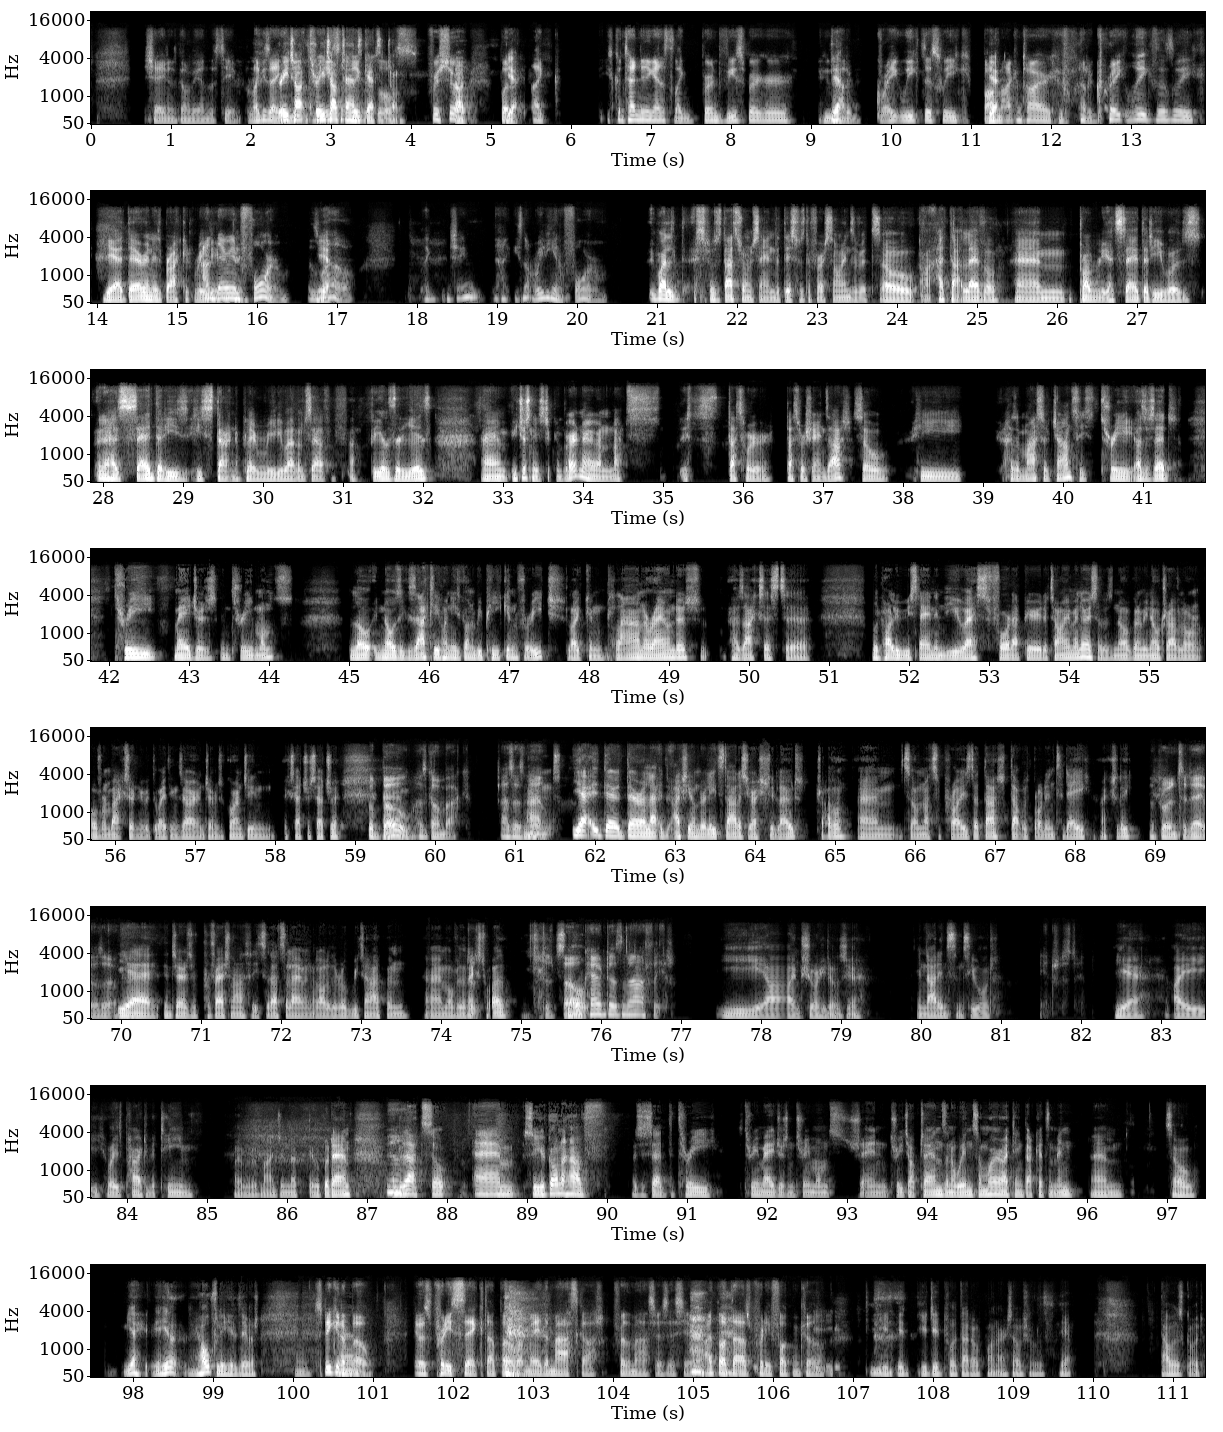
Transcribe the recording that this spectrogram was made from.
Shane is going to be on this team. Like you say, Three top- three top tens gets it done. for sure. but yeah. like he's contending against like Bernd Wiesberger, who Yeah. had a great week this week. Bob Yeah. MacIntyre, who had a great week this week, Yeah, they're in his bracket really. and they're in form as well. Like Shane, he's not really in form. Well i suppose that's what i'm saying that this was the first signs of it. So uh, at that level um probably had said that he was and has said that he's he's starting to play really well himself. And feels that he is. Um he just needs to convert now and that's it's that's where that's where shane's at. So he has a massive chance. He's three as i said three majors in three months. Low, knows exactly when he's going to be peaking for each like can plan around it has access to will probably be staying in the US for that period of time anyway. So there's no going to be no travel over, over and back, certainly with the way things are in terms of quarantine, etc., etc. But Bo Um, has gone back, as is now. And yeah, they're they're allowed actually under elite status. You're actually allowed travel. Um, so I'm not surprised at that. That was brought in today, actually. It was brought in today, was it? Okay. Yeah, in terms of professional athletes, so that's allowing a lot of the rugby to happen um over the Does- next while. Does So- Bo count as an athlete? Yeah, I'm sure he does. Yeah, in that instance, he would. Interesting. Yeah, I well, he's part of a team. I would imagine that they would go down Yeah. under that. So, um, so you're going to have, as I said, the three three majors in three months, Shane, three top tens and a win somewhere. I think that gets him in. Um, so yeah, he'll hopefully he'll do it. Mm. Speaking of Um, Bo, it was pretty sick that Bo got made the mascot for the Masters this year. I thought that was pretty fucking cool. You, you did you did put that up on our socials. Yeah, that was good.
